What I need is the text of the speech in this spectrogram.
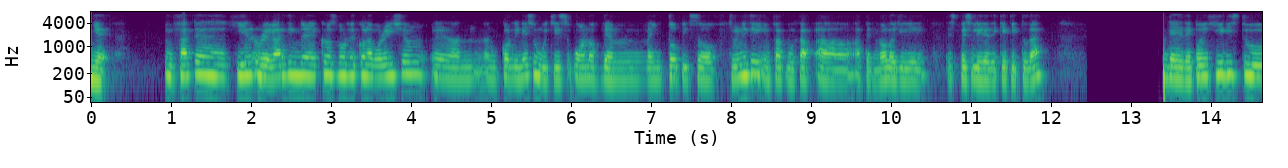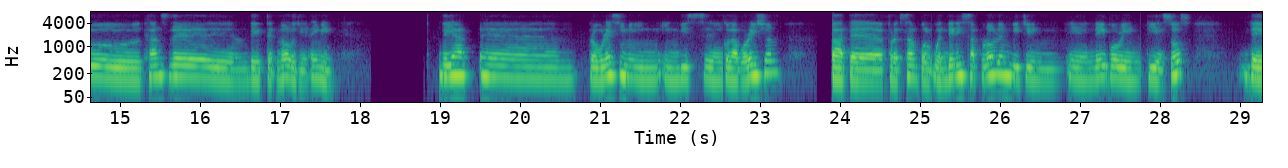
Yeah. In fact, uh, here regarding the cross-border collaboration uh, and, and, coordination, which is one of the main topics of Trinity, in fact, we have uh, a technology especially dedicated to that the, the point here is to enhance the, the technology. I mean, they are uh, progressing in, in this uh, collaboration. But uh, for example, when there is a problem between uh, neighboring TSOs, the,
